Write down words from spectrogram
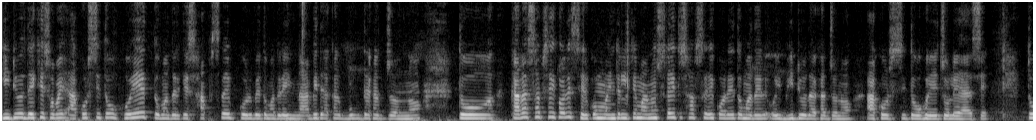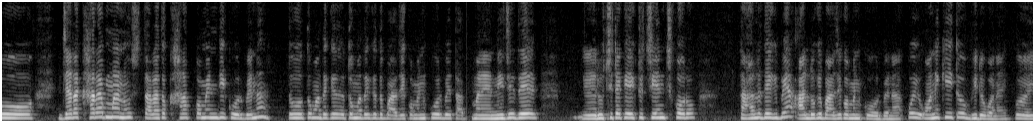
ভিডিও দেখে সবাই আকর্ষিত হয়ে তোমাদেরকে সাবস্ক্রাইব করবে তোমাদের এই নাভি দেখার, বুক দেখার জন্য। তো কারা সাবস্ক্রাইব করে? সেরকম মেন্টালিটি মানুষরাই তো সাবস্ক্রাইব করে তোমাদের ওই ভিডিও দেখার জন্য আকর্ষিত হয়ে চলে আসে। তো যারা খারাপ মানুষ, তারা তো খারাপ কমেন্টই করবে না? তো তোমাদেরকে তোমাদেরকে তো বাজে কমেন্ট করবে। মানে নিজেদের রুচিটাকে একটু চেঞ্জ করো, তাহলে দেখবে আর লোকে বাজে কমেন্ট করবে না। কই, অনেকেই তো ভিডিও বানায়, কই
